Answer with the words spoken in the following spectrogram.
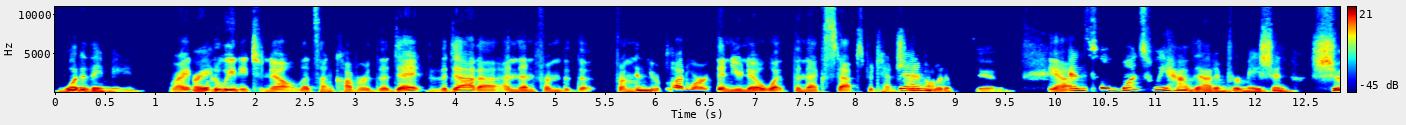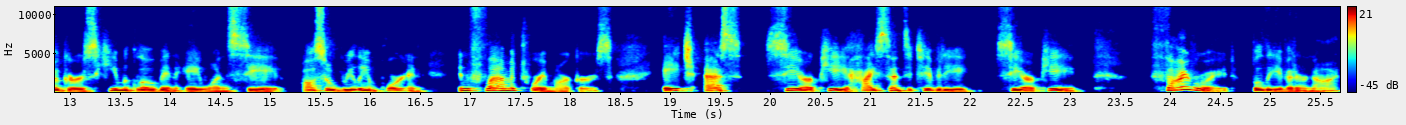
what do they mean? Right? right? What do we need to know? Let's uncover the da- the data, and then from the, the from and your blood work, then you know what the next steps potentially. Then are. what do we do? Yeah. And so once we have that information, sugars, hemoglobin, A1C, also really important. Inflammatory markers, HS, CRP, high sensitivity CRP. Thyroid, believe it or not,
